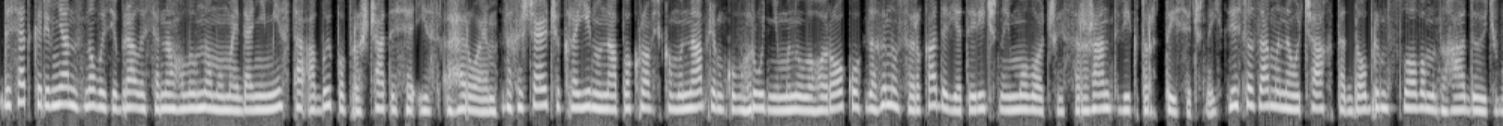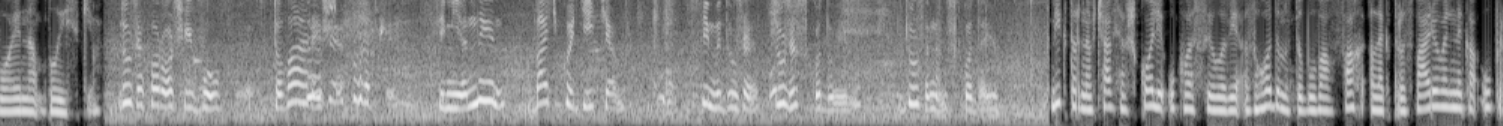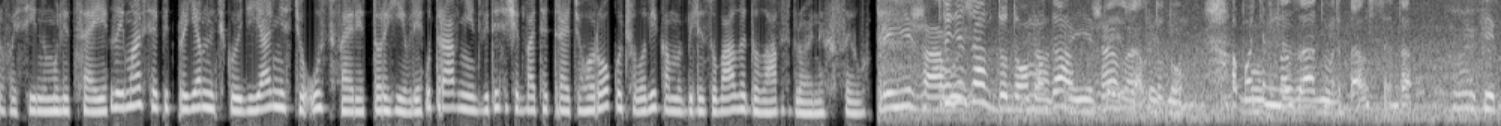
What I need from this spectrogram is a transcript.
Десятки рівнян знову зібралися на головному майдані міста, аби попрощатися із героєм. Захищаючи країну на Покровському напрямку в грудні минулого року, загинув 49-річний молодший сержант Віктор Тисячний. Зі сльозами на очах та добрим словом згадують воїна близькі. Дуже хороший був товариш, сім'янин, батько дітям. Всі ми дуже, дуже шкодуємо. Дуже нам шкода його. Віктор навчався в школі у Квасилові. Згодом здобував фах електрозварювальника у професійному ліцеї. Займався підприємницькою діяльністю у сфері торгівлі. У травні 2023 року чоловіка мобілізували до лав збройних сил. Приїжджав. Приїжджав додому, Да, да, приїжджав, приїжджав, додому. А потім назад вертався. Да. Ну, і під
